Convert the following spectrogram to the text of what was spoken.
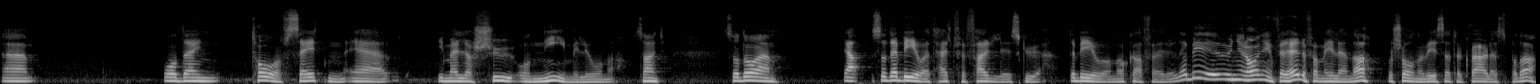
Um, og den Toe of Satan er mellom 7 og 9 millioner. sant? Så da eh, Ja, så det blir jo et helt forferdelig skue. Det blir jo noe for Det blir underholdning for hele familien da, å se når vi sitter og kveles på det.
